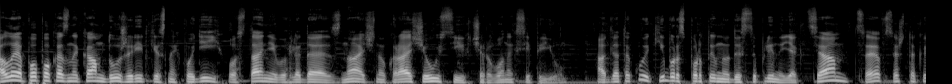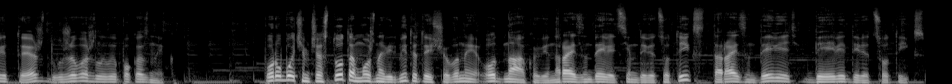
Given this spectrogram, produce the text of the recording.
Але по показникам дуже рідкісних подій останній виглядає значно краще усіх червоних CPU. А для такої кіберспортивної дисципліни, як ця, це все ж таки теж дуже важливий показник. По робочим частотам можна відмітити, що вони однакові на Ryzen 9 7900X та Ryzen 9 9900X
